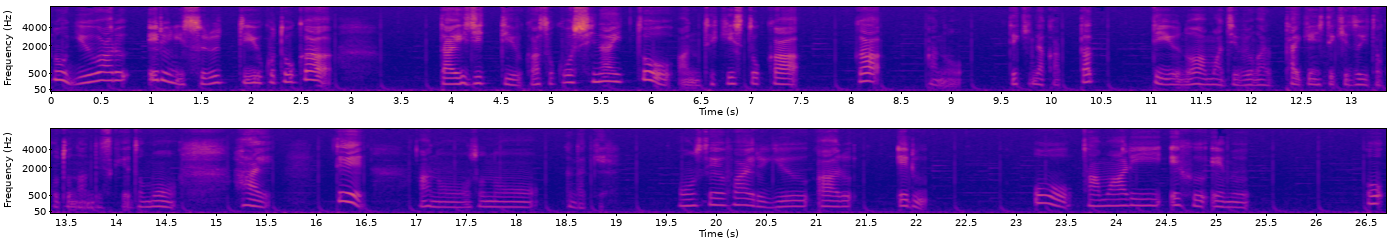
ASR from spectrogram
の URL にするっていうことが大事っていうかそこをしないとあのテキスト化があのできなかったっっていうのは、まあ、自分が体験して気づいたことなんですけれどもはい。であのそのなんだっけ音声ファイル URL をサマリー FM を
